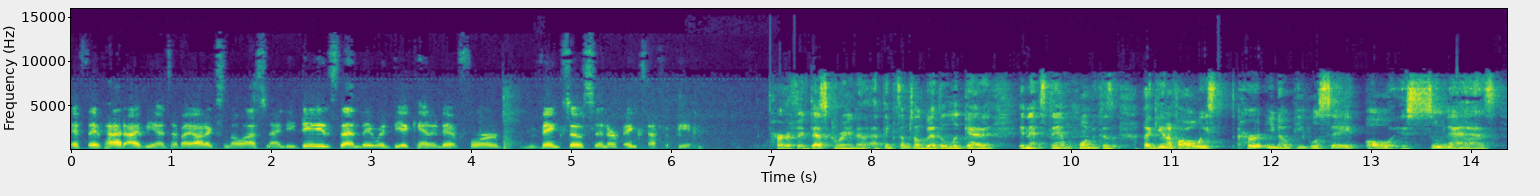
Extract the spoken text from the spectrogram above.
If they've had IV antibiotics in the last 90 days, then they would be a candidate for vancomycin or vancomycin. Perfect. That's great. I think sometimes we have to look at it in that standpoint because, again, I've always heard you know people say, "Oh, as soon as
